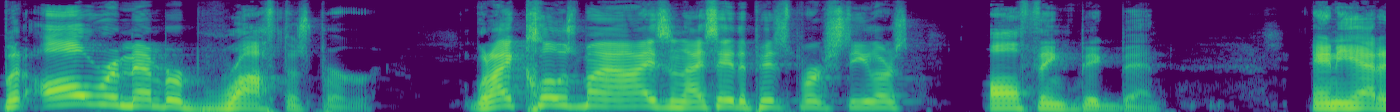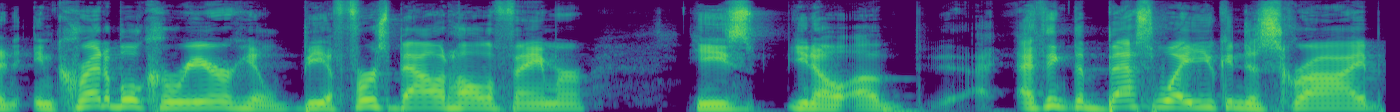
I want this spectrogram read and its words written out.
but all remember Roethlisberger. When I close my eyes and I say the Pittsburgh Steelers, all think Big Ben. And he had an incredible career. He'll be a first ballot Hall of Famer. He's, you know, a, I think the best way you can describe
